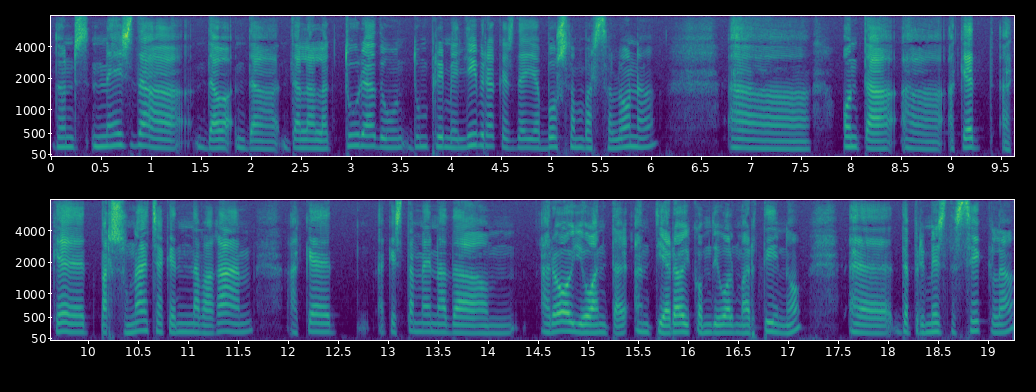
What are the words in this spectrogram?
Doncs neix de, de, de, de la lectura d'un primer llibre que es deia Boston-Barcelona, eh, on eh, aquest, aquest personatge, aquest navegant, aquest, aquesta mena de heroi o antiheroi, com diu el Martí, no? eh, de primers de segle,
